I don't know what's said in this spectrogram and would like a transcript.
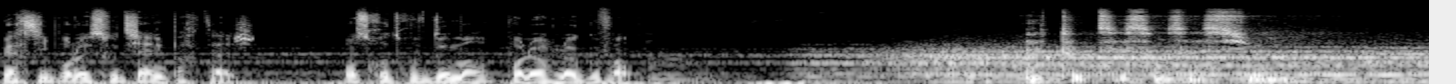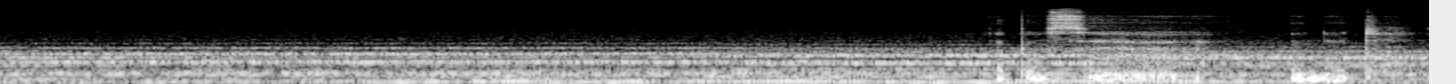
Merci pour le soutien et le partage. On se retrouve demain pour leur log 20 à toutes ces sensations. À penser au nôtre.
